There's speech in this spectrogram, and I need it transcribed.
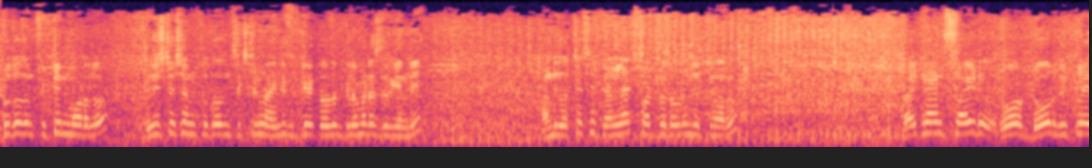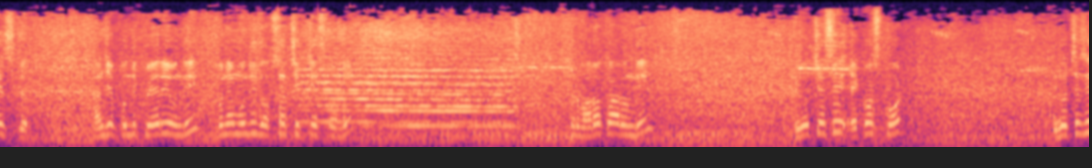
two thousand fifteen model. Registration two thousand సిక్స్టీన్లో అయింది ఫిఫ్టీ ఎయిట్ థౌసండ్ కిలోమీటర్స్ తిరిగింది. అండ్ ఇది వచ్చేసి ten lakhs forty five thousand చెప్తున్నారు. Right hand side row door replaced అని చెప్పి ఉంది క్వేరీ ఉంది. కొనే ముందు ఇది ఒకసారి చెక్ చేసుకోండి. ఇక్కడ మరో కార్ ఉంది. ఇది వచ్చేసి ఎకో స్పోర్ట్ ఇది వచ్చేసి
